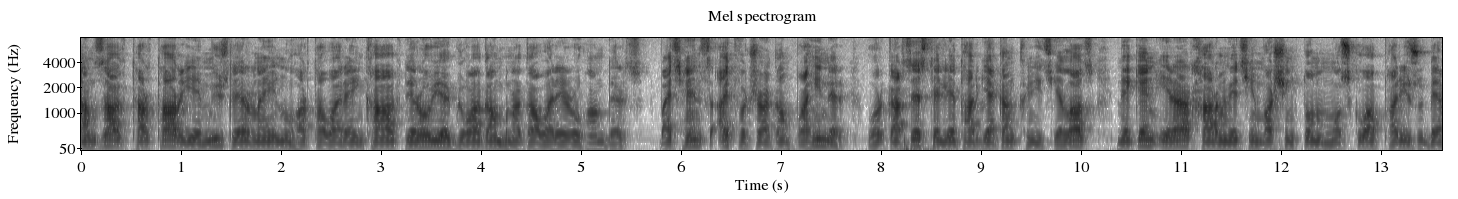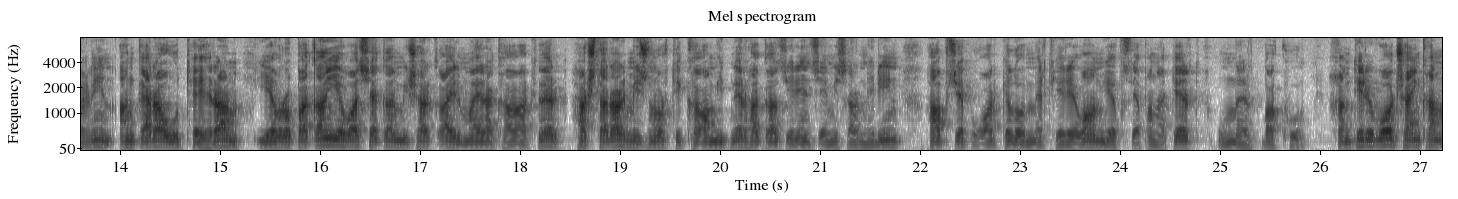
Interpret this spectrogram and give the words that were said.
Գանձակ, Թարթար եւ մյուս լեռնային ու հարթավայրային քաղաքներով եւ գյուղական բնակավայրերով հանդերձ բայց հենց այդ վճռական պահին էր, որ կարծես թե լեթարգիական քնից ելած մեկեն իրար խառնվեցին Վաշինգտոն ու Մոսկվա, Փարիզ ու Բերլին, Անկարա ու Թեհրան, եվրոպական եւ ասիական մի շարք այլ մայրաքաղաքներ հաշտարար միջնորդի քաղամիտներ հակած իրենց էմիսարներին հապշեպ ուղարկելով մերթ Երևան եւ Ստեփանակերտ ու մերթ Բաքու։ Խնդիրը ոչ այնքան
